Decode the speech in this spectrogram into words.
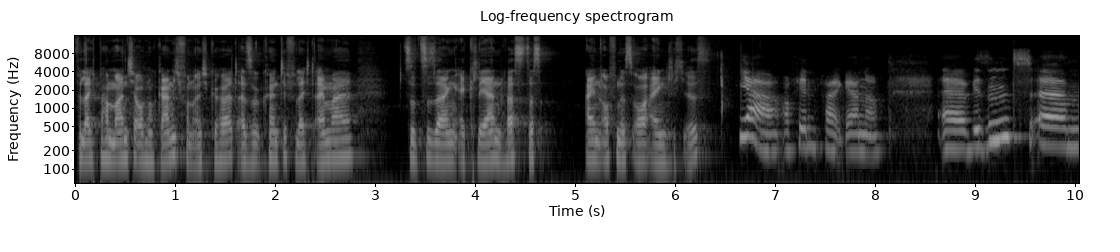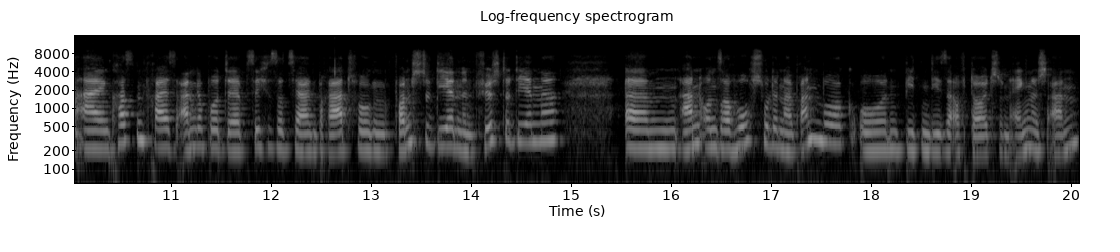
vielleicht haben manche auch noch gar nicht von euch gehört. Also könnt ihr vielleicht einmal sozusagen erklären, was das ein offenes Ohr eigentlich ist? Ja, auf jeden Fall gerne. Äh, wir sind ähm, ein kostenfreies Angebot der psychosozialen Beratung von Studierenden für Studierende ähm, an unserer Hochschule Neubrandenburg und bieten diese auf Deutsch und Englisch an.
